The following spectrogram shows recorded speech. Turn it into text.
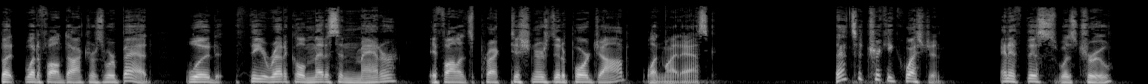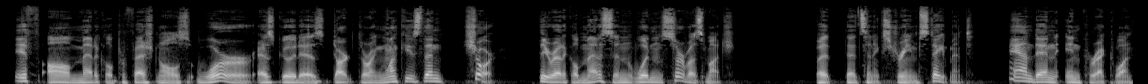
But what if all doctors were bad? Would theoretical medicine matter if all its practitioners did a poor job? One might ask. That's a tricky question. And if this was true, if all medical professionals were as good as dart throwing monkeys, then sure, theoretical medicine wouldn't serve us much. But that's an extreme statement, and an incorrect one.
